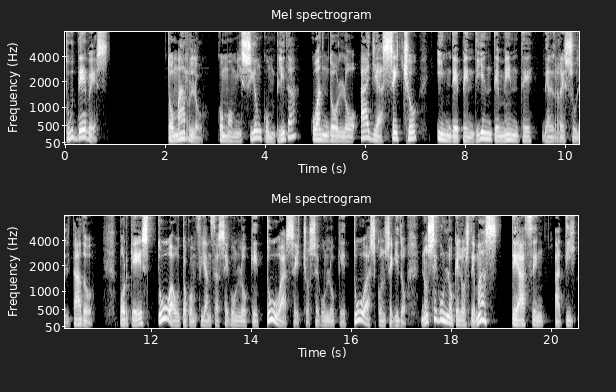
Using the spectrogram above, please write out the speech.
Tú debes tomarlo como misión cumplida cuando lo hayas hecho independientemente del resultado, porque es tu autoconfianza según lo que tú has hecho, según lo que tú has conseguido, no según lo que los demás te hacen a ti.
